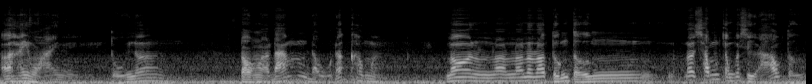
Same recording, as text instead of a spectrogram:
ở hải ngoại này tụi nó toàn là đám đầu đất không à nó nó nó nó tưởng tượng nó sống trong cái sự ảo tưởng.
